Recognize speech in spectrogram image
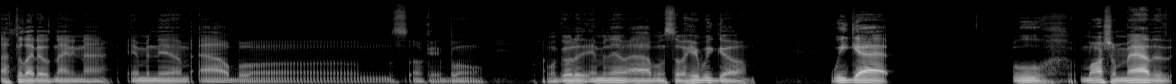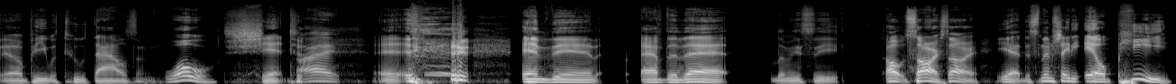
I feel like that was 99. Eminem albums. Okay, boom. I'm gonna go to the Eminem albums. So here we go. We got ooh, Marshall Mathers LP with 2000. Whoa! Shit. All right. and then after that, let me see. Oh, sorry, sorry. Yeah, the Slim Shady LP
